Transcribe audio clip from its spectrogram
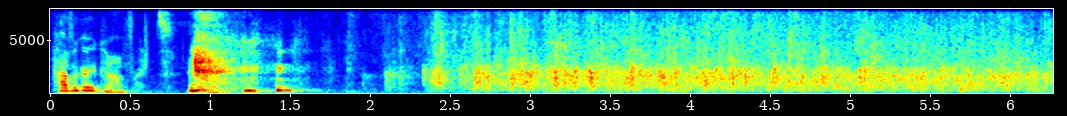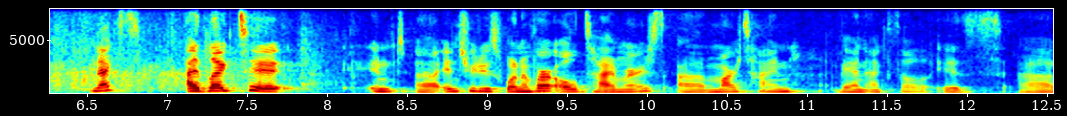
have a great conference. Next, I'd like to in, uh, introduce one of our old timers. Uh, Martijn Van Exel has uh,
